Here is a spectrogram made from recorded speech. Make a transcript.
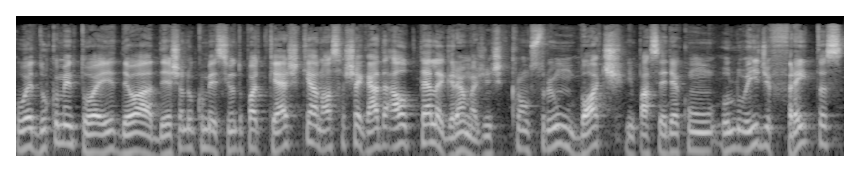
o Edu comentou aí, deu a deixa no comecinho do podcast, que é a nossa chegada ao Telegram. A gente construiu um bot em parceria com o Luigi Freitas,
